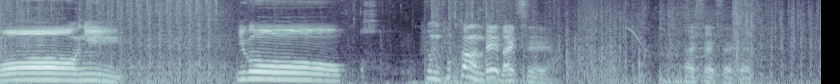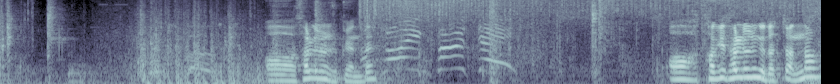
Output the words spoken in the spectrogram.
와, 아니 이거 좀 속상한데? 나이스. 나이스, 나이스, 나이스. 아, 살려주면 좋겠는데? 아, 닭이 살려주는 게 낫지 않나?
